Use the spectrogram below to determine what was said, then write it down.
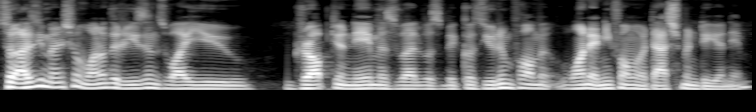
So, as you mentioned, one of the reasons why you dropped your name as well was because you didn't form, want any form of attachment to your name.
